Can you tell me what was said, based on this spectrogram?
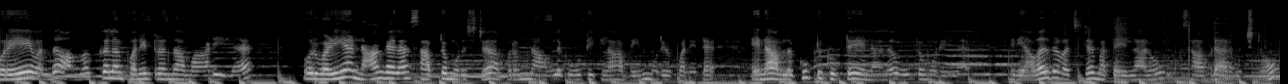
ஒரே வந்து அமக்கலம் பண்ணிட்டு இருந்தா மாடியில் ஒரு வழியாக நாங்கள் எல்லாம் சாப்பிட்டு முடிச்சுட்டு அப்புறம் நான் அவளுக்கு ஊட்டிக்கலாம் அப்படின்னு முடிவு பண்ணிட்டேன். ஏன்னா அவளை கூப்பிட்டு கூப்பிட்டு என்னால் ஊட்ட முடியல. சரி அவள்தான் வச்சுட்டு மற்ற எல்லாரும் சாப்பிட ஆரம்பிச்சிட்டோம்.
